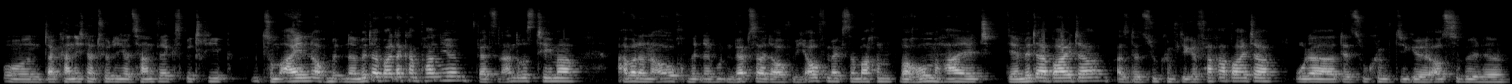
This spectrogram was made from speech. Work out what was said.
Und da kann ich natürlich als Handwerksbetrieb zum einen auch mit einer Mitarbeiterkampagne, wäre jetzt ein anderes Thema, aber dann auch mit einer guten Webseite auf mich aufmerksam machen, warum halt der Mitarbeiter, also der zukünftige Facharbeiter oder der zukünftige Auszubildende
